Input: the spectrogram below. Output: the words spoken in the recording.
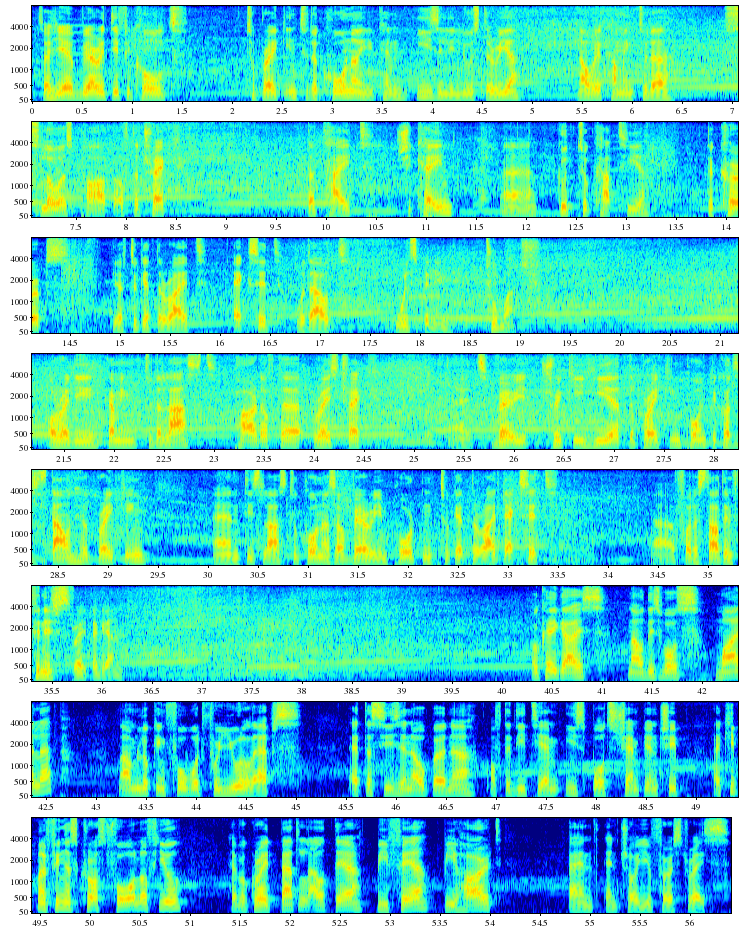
So here very difficult to brake into the corner, you can easily lose the rear. Now we're coming to the slowest part of the track, the tight chicane. Uh, good to cut here. The curbs, you have to get the right exit without wheel spinning too much. Already coming to the last part of the racetrack. Uh, it's very tricky here, at the braking point, because it's downhill braking. And these last two corners are very important to get the right exit uh, for the start and finish straight again. Okay guys, now this was my lap. Now I'm looking forward for your laps at the season opener of the DTM Esports Championship. I keep my fingers crossed for all of you. Have a great battle out there. Be fair, be hard, and enjoy your first race.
